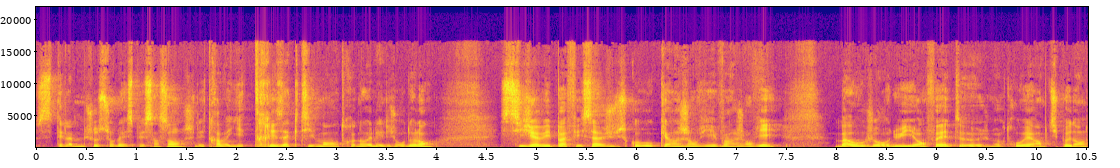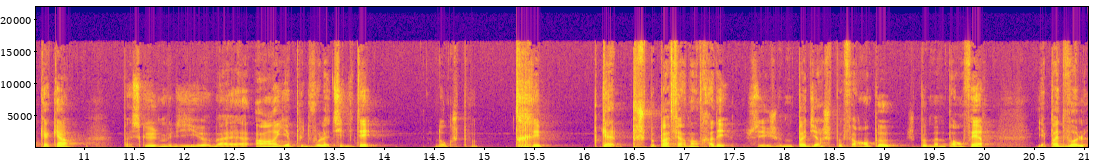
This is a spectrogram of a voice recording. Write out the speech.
c'était la même chose sur le SP500, je l'ai travaillé très activement entre Noël et les jours de l'an. Si j'avais pas fait ça jusqu'au 15 janvier, 20 janvier, bah aujourd'hui, en fait, euh, je me retrouvais un petit peu dans le caca. Parce que je me dis, euh, bah, un, il n'y a plus de volatilité. Donc je peux très je peux pas faire d'intraday. Je ne veux même pas dire je peux faire un peu, je peux même pas en faire. Il n'y a pas de vol.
